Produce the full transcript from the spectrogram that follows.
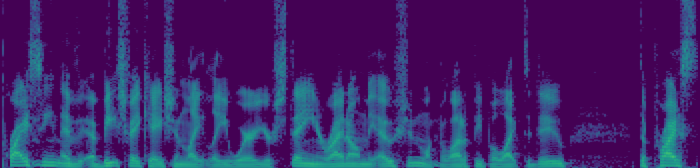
pricing a, beach vacation lately where you're staying right on the ocean, like a lot of people like to do, the price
